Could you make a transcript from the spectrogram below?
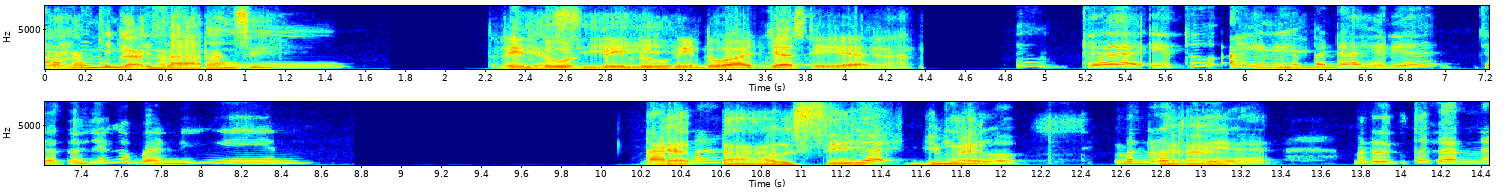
Kok kamu jadi nggak ke ngelarang sih? Rindu, Iya sih. rindu, rindu aja sih ya kan. enggak itu akhirnya Hmm. pada akhirnya jatuhnya ngebandingin karena tahu sih enggak gini gimana. loh menurutku Heeh. ya menurutku tuh karena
